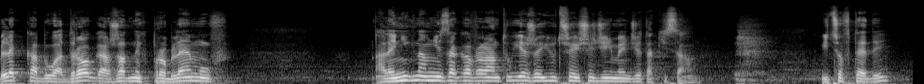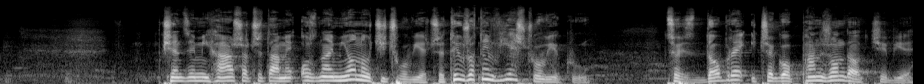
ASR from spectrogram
lekka była droga, żadnych problemów, ale nikt nam nie zagwarantuje, że jutrzejszy dzień będzie taki sam. I co wtedy? księdze Michała czytamy: Oznajmiono ci człowiecze, ty już o tym wiesz, człowieku, co jest dobre i czego Pan żąda od ciebie.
